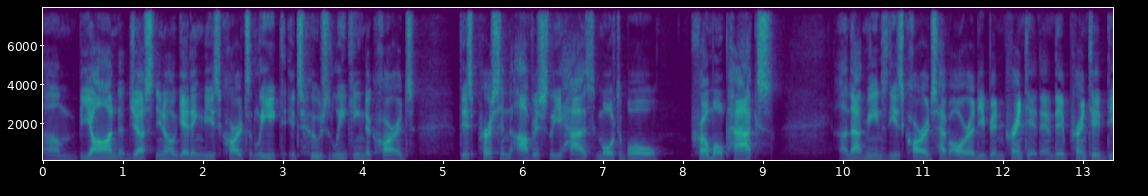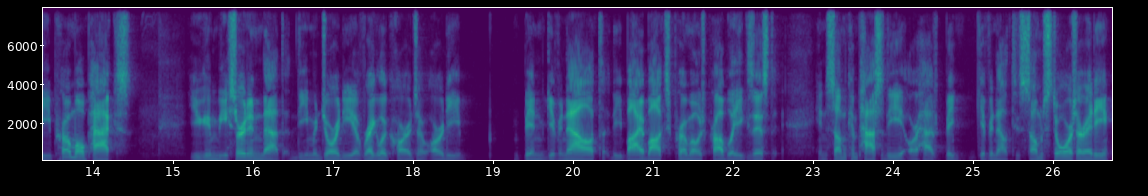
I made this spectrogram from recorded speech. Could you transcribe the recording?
Um, beyond just you know getting these cards leaked, it's who's leaking the cards. This person obviously has multiple promo packs. Uh, that means these cards have already been printed, and they printed the promo packs. You can be certain that the majority of regular cards have already been given out. The buy box promos probably exist in some capacity or have been given out to some stores already.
